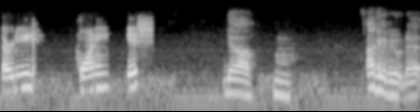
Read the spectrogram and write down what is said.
30, 20 ish. Yeah. Hmm. I can agree with that.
